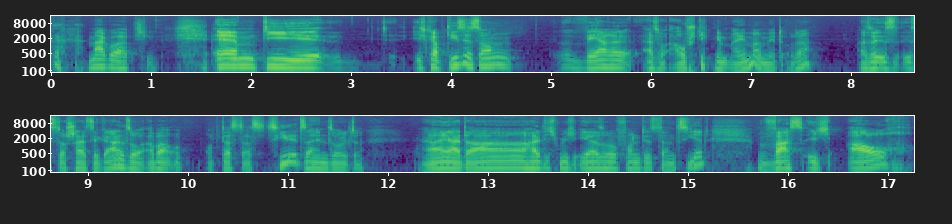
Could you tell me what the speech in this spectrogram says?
Margot hab's lieb. Ähm, die, ich glaube, die Saison wäre, also Aufstieg nimmt man immer mit, oder? Also ist, ist doch scheißegal so, aber ob, ob das das Ziel sein sollte, naja, da halte ich mich eher so von distanziert. Was ich auch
